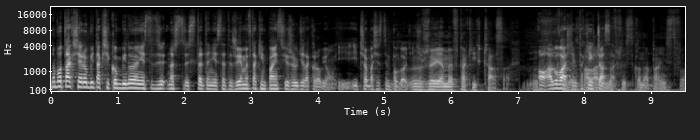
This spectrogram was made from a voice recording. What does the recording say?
No bo tak się robi, tak się kombinuje, niestety, znaczy niestety, niestety, żyjemy w takim państwie, że ludzie tak robią i, i trzeba się z tym pogodzić. Żyjemy w takich czasach. O, albo właśnie, w takich czasach. wszystko na państwo.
